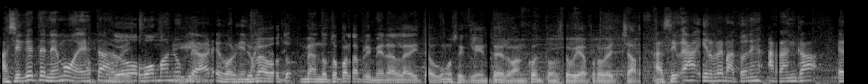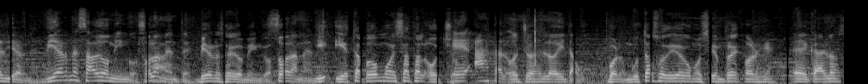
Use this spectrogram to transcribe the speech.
Así que tenemos estas dos bombas nucleares, Jorge. Yo me, anoto, para la primera la como soy cliente del banco, entonces voy a aprovechar. Así, ah, y rematones arranca el viernes. Viernes, sábado y domingo, solamente. Ah, viernes, sábado y domingo. Solamente. ¿Y, esta promo es hasta el 8? Eh, hasta el 8 es lo de Itaú. Bueno, un gustazo, Diego, como siempre. Jorge. Eh, Carlos.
